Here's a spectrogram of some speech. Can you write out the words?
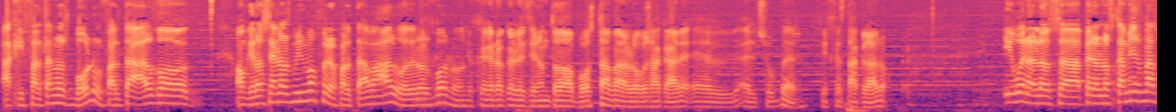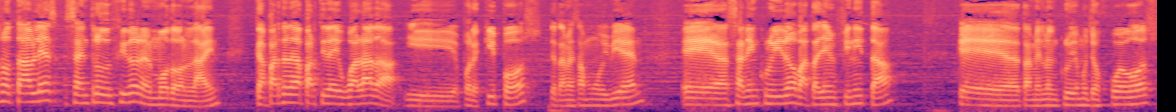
aquí faltan los bonus, falta algo, aunque no sean los mismos, pero faltaba algo de los bonus. Yo es que creo que lo hicieron todo a posta para luego sacar el, el Super. Dije, está claro. Y bueno, los, ah, pero los cambios más notables se han introducido en el modo online, que aparte de la partida igualada y por equipos, que también está muy bien, eh, se han incluido Batalla Infinita, que también lo incluye muchos juegos,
